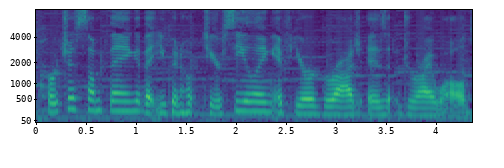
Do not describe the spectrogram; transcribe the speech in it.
purchase something that you can hook to your ceiling if your garage is drywalled.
